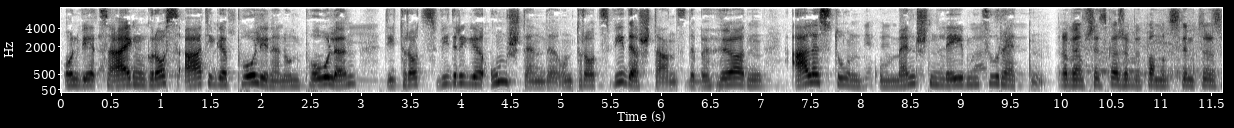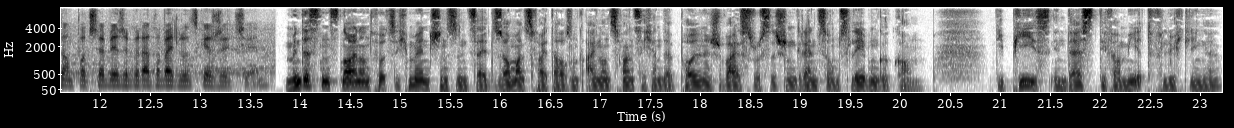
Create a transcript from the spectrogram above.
Und wir zeigen großartige Polinnen und Polen, die trotz widriger Umstände und trotz Widerstands der Behörden alles tun, um Menschenleben zu retten. Mindestens 49 Menschen sind seit Sommer 2021 an der polnisch-weißrussischen Grenze ums Leben gekommen. Die Peace indes diffamiert Flüchtlinge,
